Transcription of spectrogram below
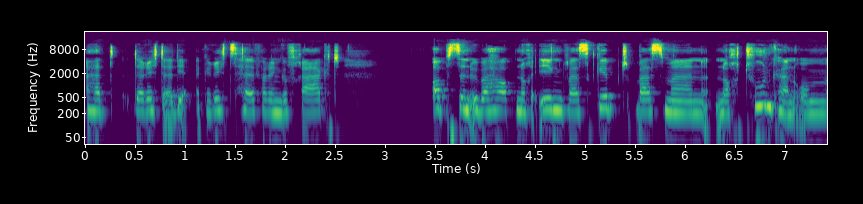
hat der Richter die Gerichtshelferin gefragt, ob es denn überhaupt noch irgendwas gibt, was man noch tun kann, um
